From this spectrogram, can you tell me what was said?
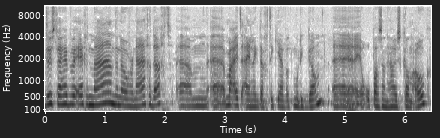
dus daar hebben we echt maanden over nagedacht. Um, uh, maar uiteindelijk dacht ik, ja, wat moet ik dan? Uh, ja. Oppas aan huis kan ook.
